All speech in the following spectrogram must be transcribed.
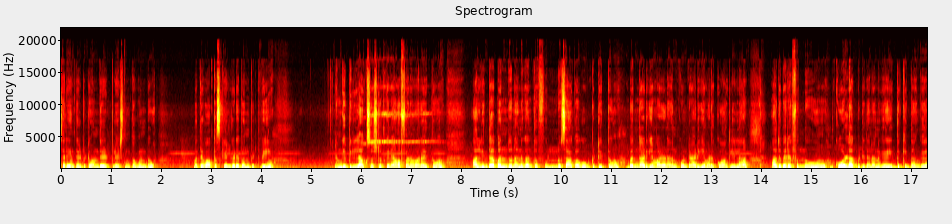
ಸರಿ ಅಂತ ಹೇಳ್ಬಿಟ್ಟು ಒಂದೆರಡು ಪ್ಲೇಟ್ಸ್ನ ತೊಗೊಂಡು ಮತ್ತು ವಾಪಸ್ ಕೆಳಗಡೆ ಬಂದುಬಿಟ್ವಿ. ನಮಗೆ ಬಿಲ್ ಹಾಕ್ಸೋಷ್ಟೊತ್ತಿಗೆ ಹಾಫ್ ಆನ್ ಅವರ್ ಆಯಿತು. ಅಲ್ಲಿಂದ ಬಂದು ನನಗಂತೂ ಫುಲ್ಲು ಸಾಕಾಗೋಗ್ಬಿಟ್ಟಿತ್ತು. ಬಂದು ಅಡುಗೆ ಮಾಡೋಣ ಅಂದ್ಕೊಂಡ್ರೆ ಅಡುಗೆ ಮಾಡೋಕ್ಕೂ ಆಗಲಿಲ್ಲ. ಅದು ಬೇರೆ ಫುಲ್ಲು ಕೋಲ್ಡ್ ಆಗಿಬಿಟ್ಟಿದೆ ನನಗೆ ಇದ್ದಕ್ಕಿದ್ದಂಗೆ.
